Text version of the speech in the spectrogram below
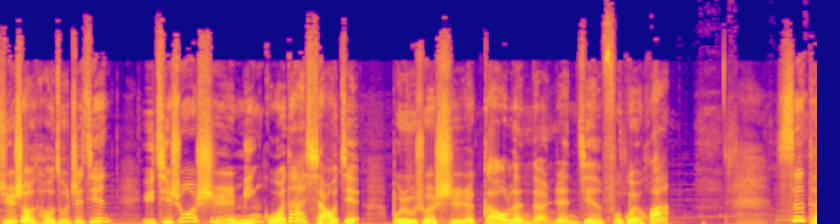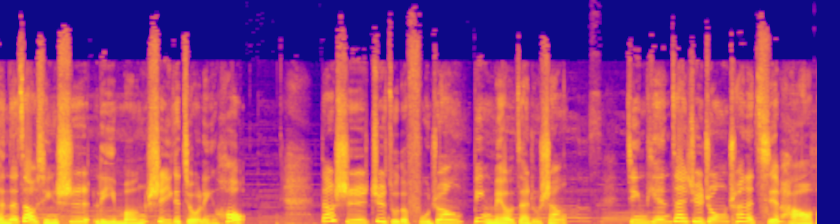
举手投足之间，与其说是民国大小姐，不如说是高冷的人间富贵花。司藤的造型师李萌是一个九零后，当时剧组的服装并没有赞助商，景甜在剧中穿的旗袍。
